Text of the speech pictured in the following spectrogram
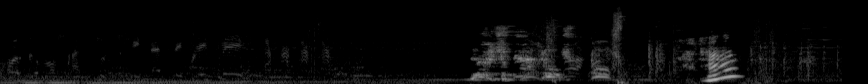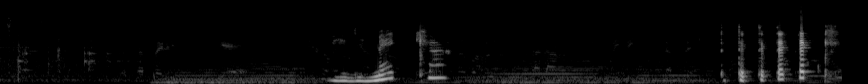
on recommencera tout de suite à s'étriper. Hein? Il y a des mecs. Tac, tac, tac, tac, tac.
